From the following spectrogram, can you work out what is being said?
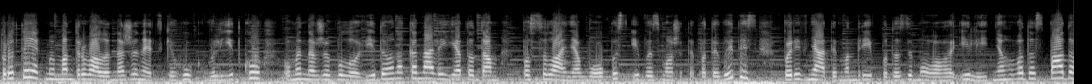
Про те, як ми мандрували на Женецький гук влітку, у мене вже було відео на каналі. Я додам посилання в опис, і ви зможете подивитись, порівняти мандрівку до зимового і літнього водоспаду.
